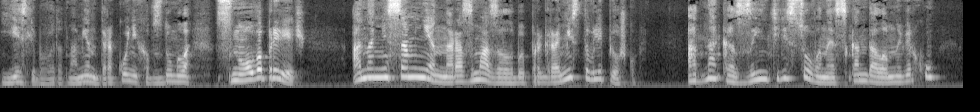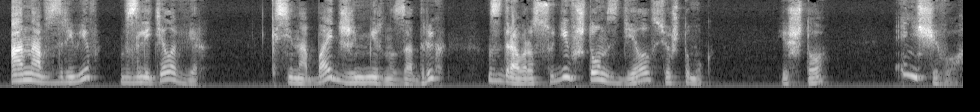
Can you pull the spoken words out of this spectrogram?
Если бы в этот момент дракониха вздумала снова прилечь, она, несомненно, размазала бы программиста в лепешку. Однако, заинтересованная скандалом наверху, она, взревев, взлетела вверх. Ксенобайт же мирно задрых, здраво рассудив, что он сделал все, что мог. И что? И ничего.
